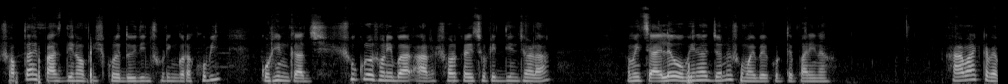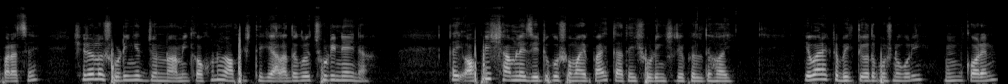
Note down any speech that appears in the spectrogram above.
সপ্তাহে পাঁচ দিন অফিস করে দুই দিন শুটিং করা খুবই কঠিন কাজ। শুক্র, শনিবার আর সরকারি ছুটির দিন ছাড়া আমি চাইলেও অভিনয়ের জন্য সময় বের করতে পারি না। আর আমার একটা ব্যাপার আছে, সেটা হলো শুটিংয়ের জন্য আমি কখনোই অফিস থেকে আলাদা করে ছুটি নেই না। তাই অফিস সামলে যেটুকু সময় পাই, তাতেই শুটিং সেরে ফেলতে হয়। এবার একটা ব্যক্তিগত প্রশ্ন করি, হুম, করেন।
